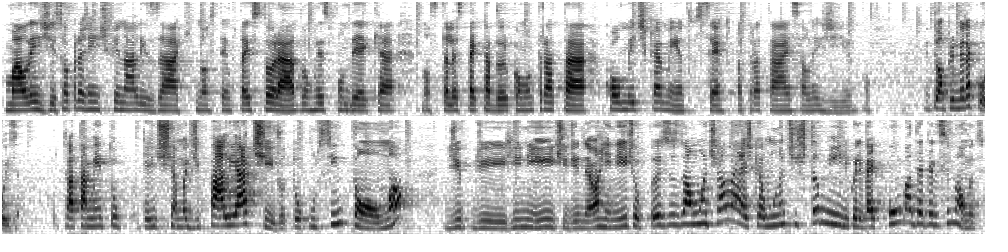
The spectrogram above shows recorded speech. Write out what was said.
uma alergia. Só para a gente finalizar, que nosso tempo está estourado, vamos responder aqui a nosso telespectador como tratar, qual o medicamento certo para tratar essa alergia. Então, a primeira coisa, tratamento que a gente chama de paliativo. Eu estou com sintoma de, de, rinite, de neorrinite, eu preciso usar um antialérgico, é um antihistamínico, ele vai combater aqueles sintomas,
